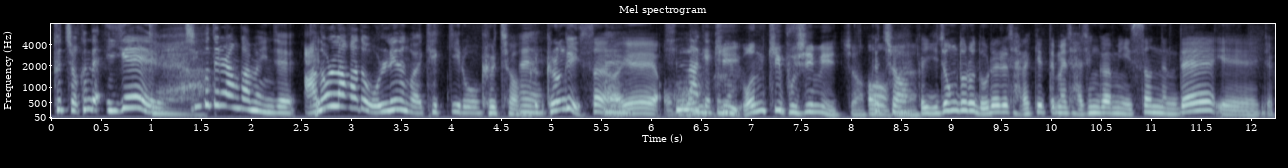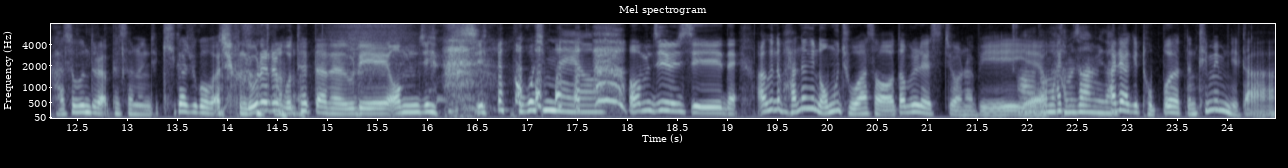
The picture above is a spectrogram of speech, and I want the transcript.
그쵸 근데 이게 예. 친구들이랑 가면 이제 안 올라가도 올리는 거예요 객기로 그렇죠. 네. 그, 런게 있어요. 네. 예. 어, 신나게 원키 그냥. 원키 부심이 있죠. 어, 그쵸. 그러니까 이 정도로 노래를 잘했기 때문에 자신감이 있었는데 예 이제 가수분들 앞에서는 이제 기가 죽어가지고 노래를 못했다는 우리 엄지윤 씨, 보고 싶네요 엄지윤 씨, 네. 아 근데 반응이 너무 좋아서 WSG 워너비 아, 예, 너무 화- 감사합니다 활약이 돋보였던 팀입니다.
